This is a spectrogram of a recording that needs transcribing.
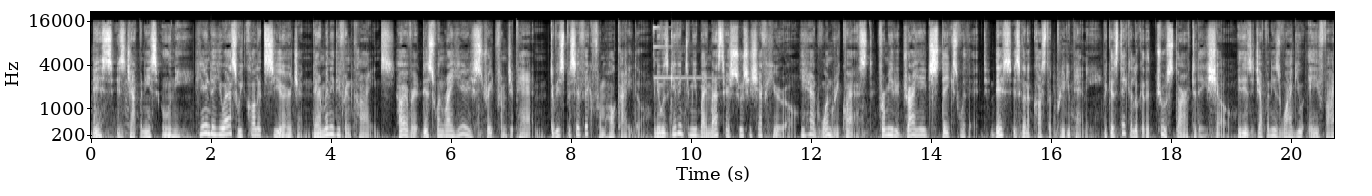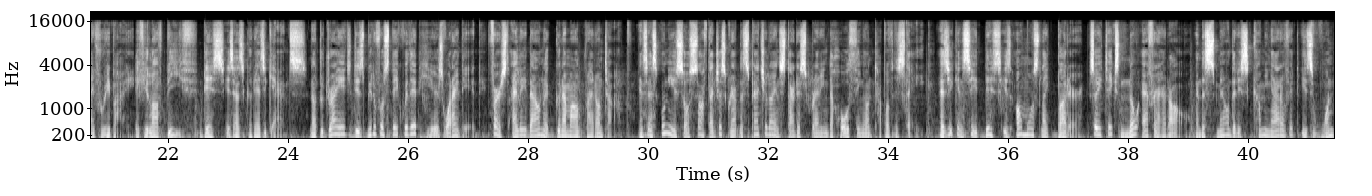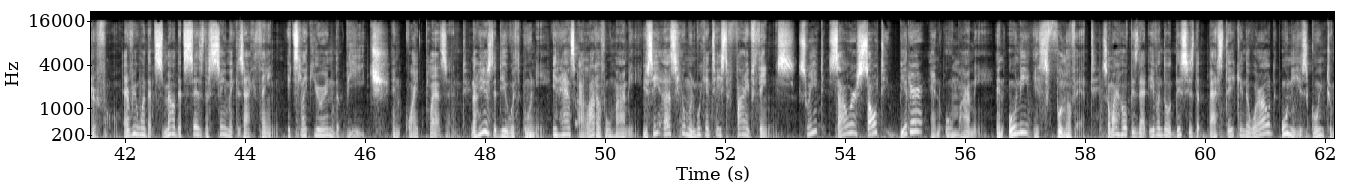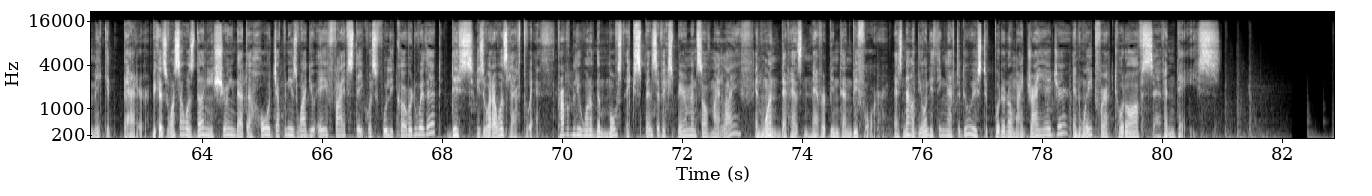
This is Japanese uni. Here in the US, we call it sea urchin. There are many different kinds. However, this one right here is straight from Japan. To be specific, from Hokkaido. And it was given to me by Master Sushi Chef Hiro. He had one request for me to dry age steaks with it. This is gonna cost a pretty penny. Because take a look at the true star of today's show. It is a Japanese Wagyu A5 ribeye. If you love beef, this is as good as it gets. Now to dry age this beautiful steak with it, here's what I did. First, I laid down a good amount right on top. And since uni is so soft, I just grabbed the spatula and started spreading the whole thing on top of the steak. As you can see, this is almost like butter, so it takes no effort at all. And the smell that is coming out of it is wonderful. Everyone that smelled it says the same exact thing. It's like you're in the beach and quite pleasant. Now here's the deal with uni. It has a lot of umami. You see, us human, we can taste five things. Sweet, sour, salty, bitter, and umami. And uni is full of it. So my hope is that even though this is the best steak in the world, uni is going to make it better. Because once I was done ensuring that the whole Japanese Wagyu A5 steak was fully covered with it, this is what I was left with. Probably one of the most expensive experiments of my life, and one that has never been done before. As now the only thing left to do is to put it on my dry ager and wait for a total of 7 days.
